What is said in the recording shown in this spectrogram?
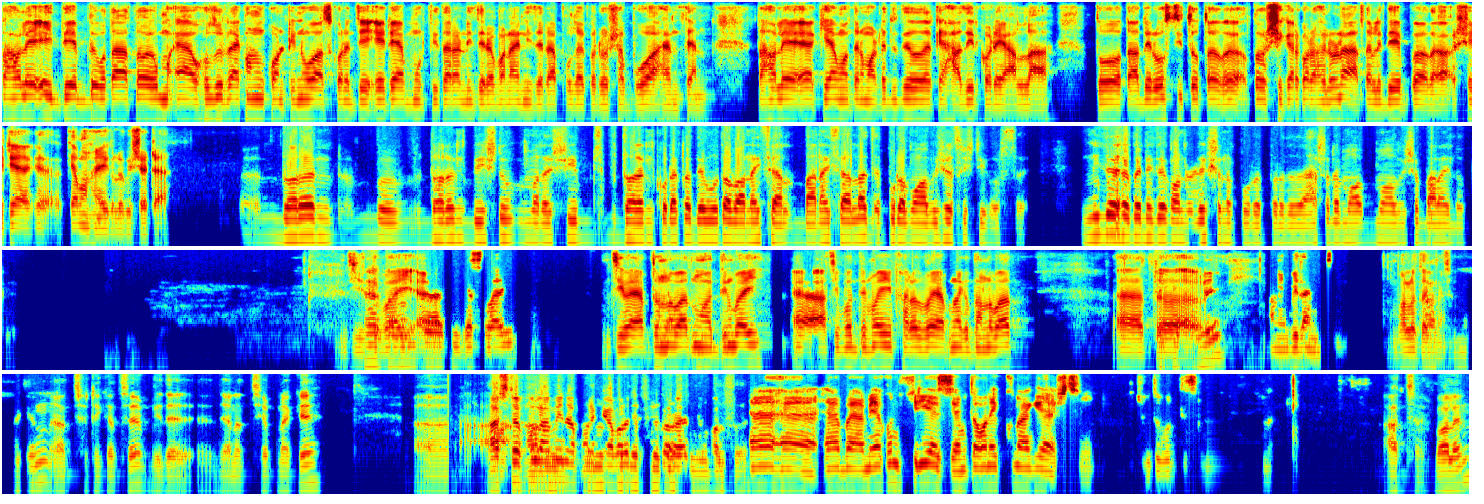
তাহলে এই দেব দেবতা তো হুজুর এখন কন্টিনিউয়াস করে যে এটা মূর্তি তারা নিজেরা বানায় নিজেরা পূজা করে সব ভুয়া হ্যান তাহলে কিয়ামতের মাঠে যদি তাদেরকে হাজির করে আল্লাহ তো তাদের অস্তিত্ব তো স্বীকার করা হলো না? তাহলে দেব সেটা কেমন হয়ে গেল বিষয়টা? ধরেন ধরেন বিষ্ণু মানে শিব ধরেন কোন একটা দেবতা বানাইছে বানাইছে আল্লাহ যে পুরো মহাবিশ্ব সৃষ্টি করছে। নিজের সাথে নিজের কন্ট্রাডিকশনে পুরো দেবে আসলে মহাবিশ্ব বানাইলো কে? জি তো হ্যাঁ, ভাই ঠিক আছে ভাই। জি ভাই ধন্যবাদ মহিউদ্দিন ভাই আসিফুদ্দিন ভাই ফারাজ ভাই আপনাকে ধন্যবাদ। তো আমি বিদায় নিচ্ছি। ভালো থাকবেন। আচ্ছা, আচ্ছা ঠিক আছে বিদায় জানাচ্ছি আপনাকে। আশরাফুল আমিন আপনাকে আবার হ্যাঁ হ্যাঁ হ্যাঁ ভাই আমি এখন ফ্রি আছি আমি তো অনেকক্ষণ আগে আসছি যুক্ত করতেছি। আচ্ছা বলেন।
